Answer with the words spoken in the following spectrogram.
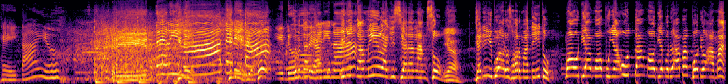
hey tayo. Rin. Terina, Gini, Terina. Bu, sebentar ya. Terina. Ini kami lagi siaran langsung. Iya. Jadi ibu harus hormati itu. Mau dia mau punya utang, mau dia bodoh apa, bodoh amat.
